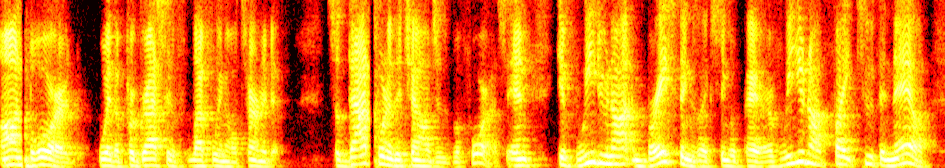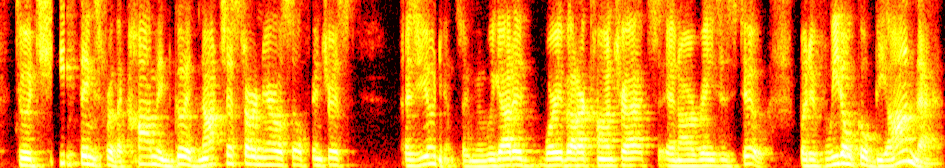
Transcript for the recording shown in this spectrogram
on board with a progressive left-wing alternative. So that's one of the challenges before us. And if we do not embrace things like single payer, if we do not fight tooth and nail to achieve things for the common good, not just our narrow self-interest as unions. I mean, we got to worry about our contracts and our raises too. But if we don't go beyond that,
